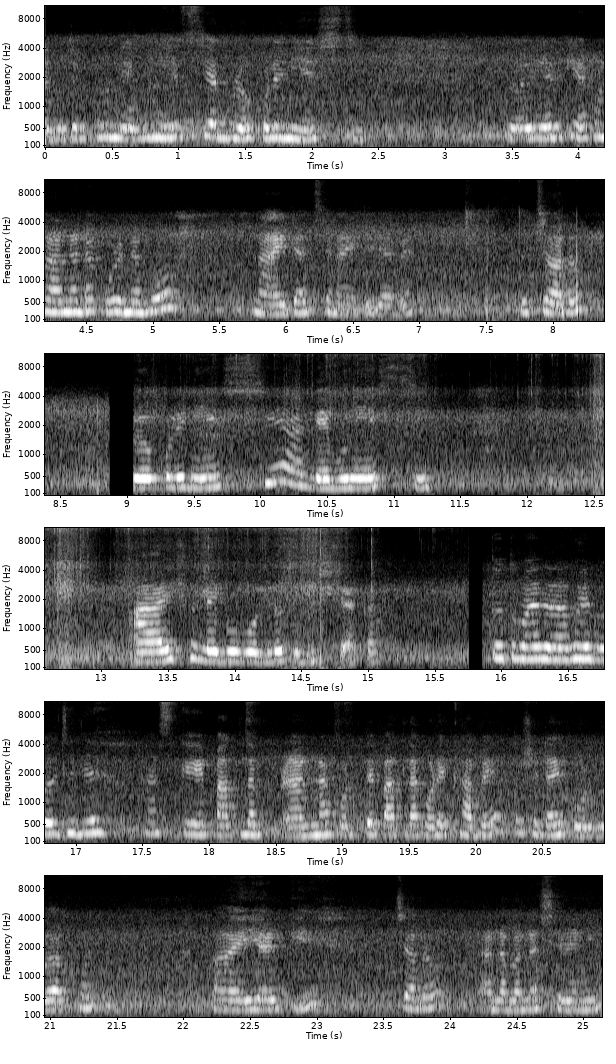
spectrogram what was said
লেবু জল করে লেবু নিয়ে এসেছি আর ব্রোকলি নিয়ে এসেছি। তো এই আর কি এখন রান্নাটা করে নেব। নাইট আছে নাইটে যাবে। তো চলো। ব্রোকলি নিয়ে এসেছি আর লেবু নিয়ে এসেছি। আড়াইশো লেবু বলল তিরিশ টাকা। তো তোমার দাদাভাই বলছে যে, আজকে পাতলা রান্না করতে পাতলা করে খাবে, তো সেটাই করব এখন। এই আর কি। চলো রান্না বান্না সেরে নিই,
